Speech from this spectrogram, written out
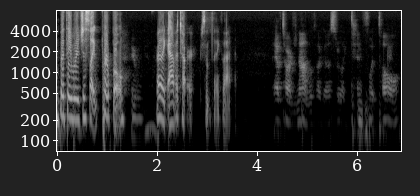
but they were just like purple we or like Avatar or something like that? Avatar does not look like us. They're like ten foot tall.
